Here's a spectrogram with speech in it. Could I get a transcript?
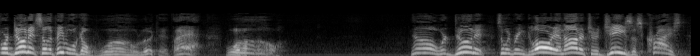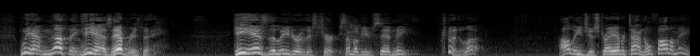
we're doing it so that people will go, whoa, look at that. Whoa. No, we're doing it so we bring glory and honor to Jesus Christ. We have nothing, He has everything. He is the leader of this church. Some of you said me. Good luck. I'll lead you astray every time. Don't follow me.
